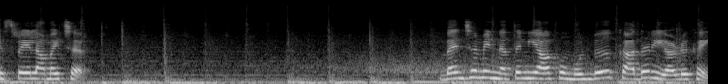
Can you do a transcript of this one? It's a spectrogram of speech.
இஸ்ரேல் அமைச்சர் பெஞ்சமின் நெத்தன்யாகு முன்பு கதறி அழுகை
